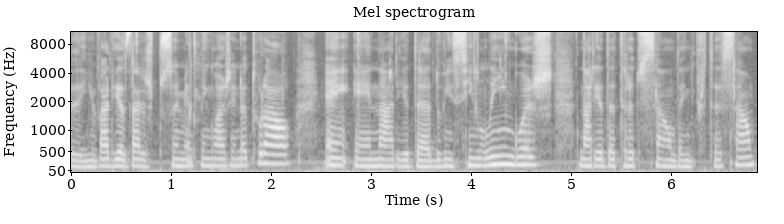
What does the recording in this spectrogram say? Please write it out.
eh, em várias áreas processamento de linguagem natural, em, em na área da, do ensino de línguas, na área da tradução, da interpretação,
